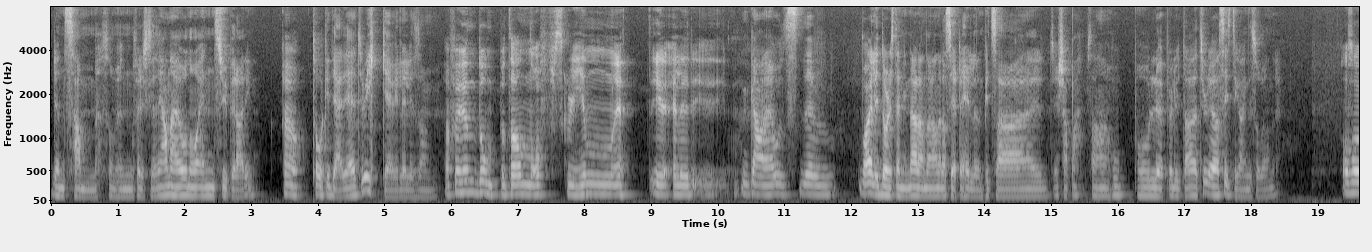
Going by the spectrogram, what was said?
den samme som hun forelsket seg i. Han er jo nå en superraring. Ja. Tolket jeg det. Jeg tror ikke jeg ville liksom ja, for hun dumpet han offscreen et, Eller Det var litt dårlig stemning der da når han raserte hele den pizzasjappa. Så han, hun, hun løp vel ut av Jeg tror det var siste gang de så hverandre. Og så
